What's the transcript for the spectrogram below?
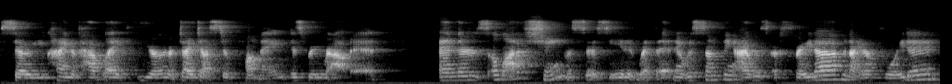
so, you kind of have like your digestive plumbing is rerouted and there's a lot of shame associated with it. And it was something i was afraid of and i avoided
